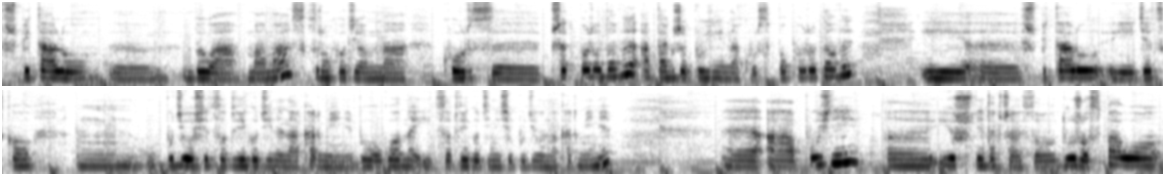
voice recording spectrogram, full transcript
W szpitalu e, była mama, z którą chodziłam na kurs e, przedporodowy, a także później na kurs poporodowy. I w szpitalu jej dziecko budziło się co dwie godziny na karmienie. Było głodne i co dwie godziny się budziło na karmienie. E, A później e, już nie tak często. Dużo spało, e,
